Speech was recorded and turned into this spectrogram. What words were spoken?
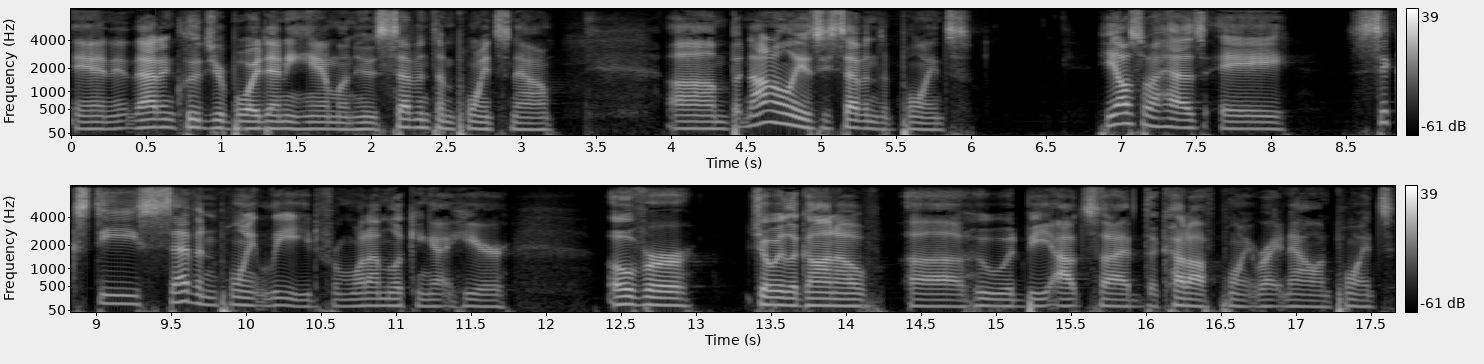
And that includes your boy Denny Hamlin, who's seventh in points now. Um, but not only is he seventh in points, he also has a 67 point lead from what I'm looking at here over Joey Logano, uh, who would be outside the cutoff point right now on points.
